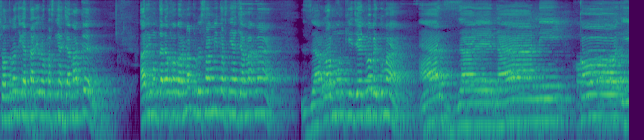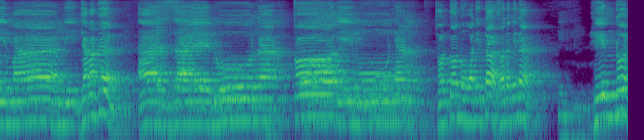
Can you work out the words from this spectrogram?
contohnya jika tadi orang tasnya jamakan Ari mubtada khabar mah kudu sami tasniah jamakna. Za lamun kijai dua baik kumaha? Az-zaidani qaimani. Az-zaiduna Contoh nu wanita sadamina. Hindun.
